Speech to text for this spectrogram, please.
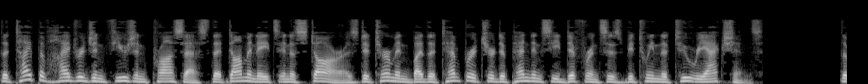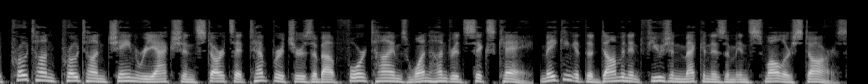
The type of hydrogen fusion process that dominates in a star is determined by the temperature dependency differences between the two reactions. The proton-proton chain reaction starts at temperatures about 4 times 106 K, making it the dominant fusion mechanism in smaller stars.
